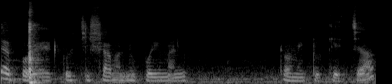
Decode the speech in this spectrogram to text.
তারপর অ্যাড করছি সামান্য পরিমাণ টমেটো কেচাপ।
